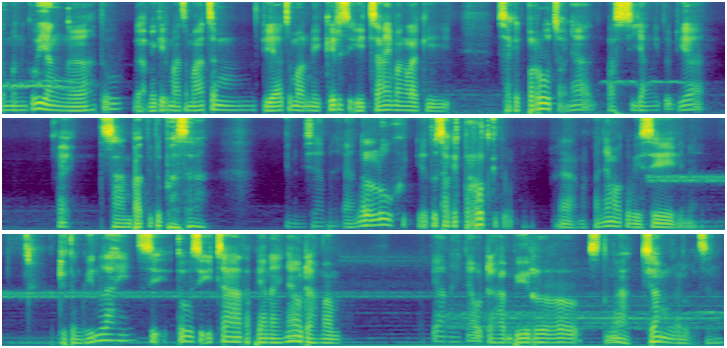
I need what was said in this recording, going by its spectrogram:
temenku yang ngeh tuh nggak mikir macam-macam, dia cuma mikir si Ica emang lagi sakit perut soalnya pas siang itu dia kayak sambat itu bahasa Indonesia apa ya ngeluh dia tuh sakit perut gitu. Nah makanya mau ke WC. Nah, ditungguin lah si itu si Ica tapi anehnya udah tapi anehnya udah hampir setengah jam kalau nggak salah.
